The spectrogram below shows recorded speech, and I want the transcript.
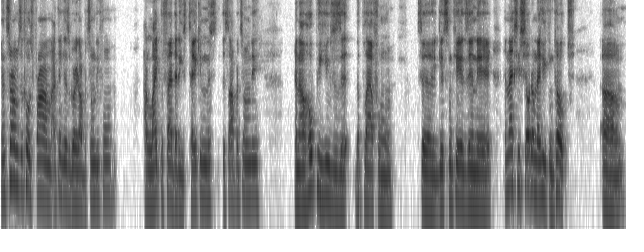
In terms of Coach Prime, I think it's a great opportunity for him. I like the fact that he's taking this this opportunity, and I hope he uses it the platform to get some kids in there and actually show them that he can coach. Um,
